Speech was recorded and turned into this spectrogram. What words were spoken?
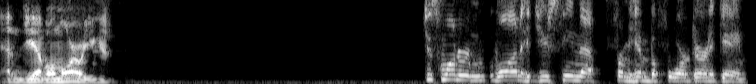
Adam, do you have one more or are you good? Just wondering, Juan, had you seen that from him before during a game?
